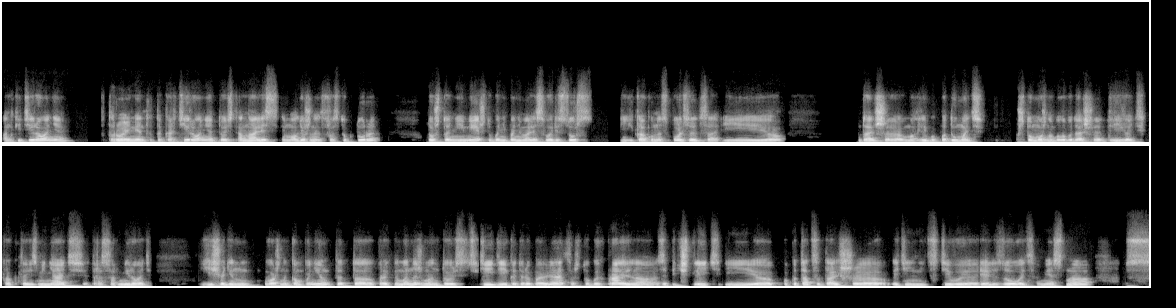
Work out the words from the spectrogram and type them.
анкетирование. Второй элемент – это картирование, то есть анализ молодежной инфраструктуры, то, что они имеют, чтобы они понимали свой ресурс и как он используется, и дальше могли бы подумать, что можно было бы дальше двигать, как-то изменять, трансформировать. Еще один важный компонент – это проектный менеджмент, то есть те идеи, которые появляются, чтобы их правильно запечатлить и э, попытаться дальше эти инициативы реализовывать совместно с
